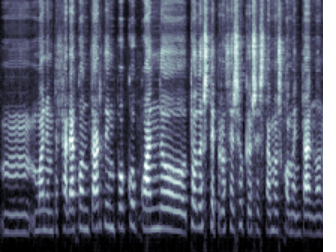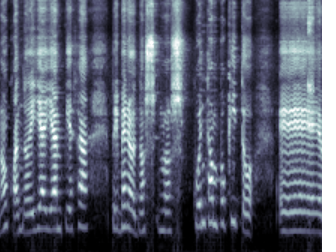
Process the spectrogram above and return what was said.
mm, bueno, empezar a contarte un poco cuando todo este proceso que os estamos comentando, ¿no? Cuando ella ya empieza, primero nos, cuenta un poquito eh,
